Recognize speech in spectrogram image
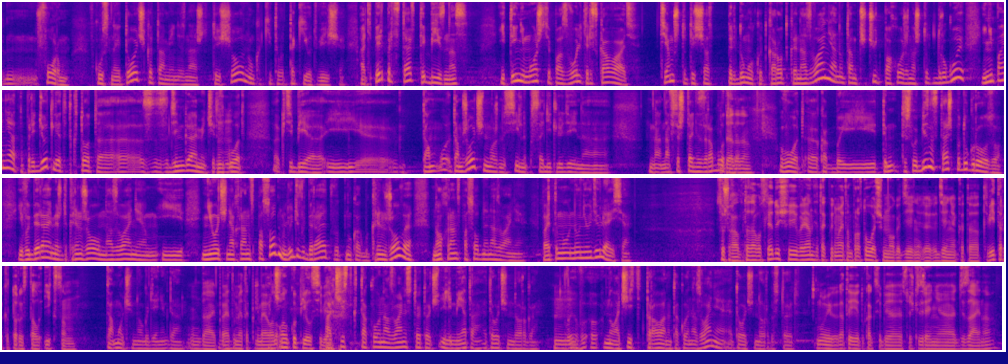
форм. Вкусная точка, там, я не знаю, что-то еще, ну, какие-то вот такие вот вещи. А теперь представь, ты бизнес, и ты не можешь себе позволить рисковать тем, что ты сейчас придумал какое-то короткое название, оно там чуть-чуть похоже на что-то другое, и непонятно, придет ли этот кто-то э, за деньгами через mm-hmm. год э, к тебе, и э, там, там же очень можно сильно посадить людей на, на, на все, что они заработали. Да, да, да. Вот, э, как бы, и ты, ты свой бизнес ставишь под угрозу. И выбирая между кринжовым названием и не очень охраноспособным, люди выбирают, вот, ну, как бы, кринжовое, но охраноспособное название. Поэтому, ну, не удивляйся. Слушай, а тогда вот следующий вариант, я так понимаю, там просто очень много денег. Э, денег. Это Твиттер, который стал Иксом. Там очень много денег, да. Да, и поэтому, я так понимаю, он, он купил себе. Очистка такого названия стоит очень... Или мета, это очень дорого. Mm-hmm. Вы, вы, ну, очистить права на такое название, это очень дорого стоит. Ну, и как ты, как тебе с точки зрения дизайна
